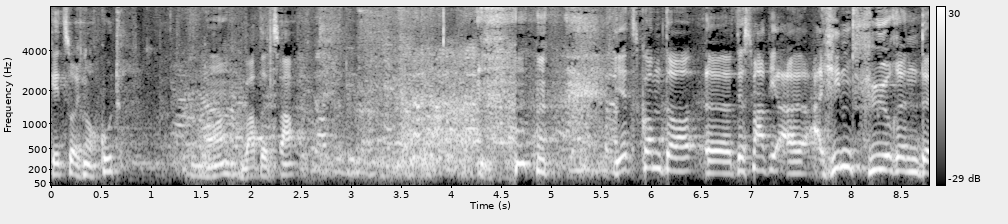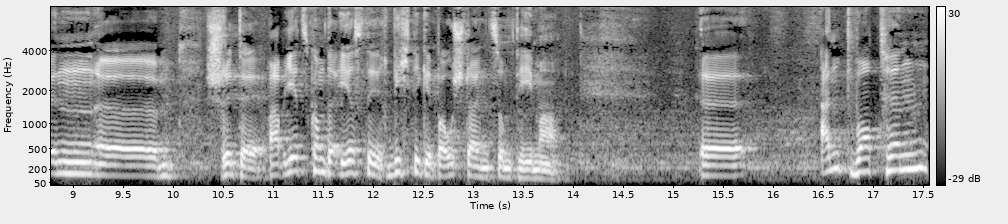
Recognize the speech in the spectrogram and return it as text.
geht es euch noch gut? Ja, wartet's ab. Jetzt kommt der, äh, das war die äh, hinführenden äh, Schritte, aber jetzt kommt der erste wichtige Baustein zum Thema. Äh, Antworten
